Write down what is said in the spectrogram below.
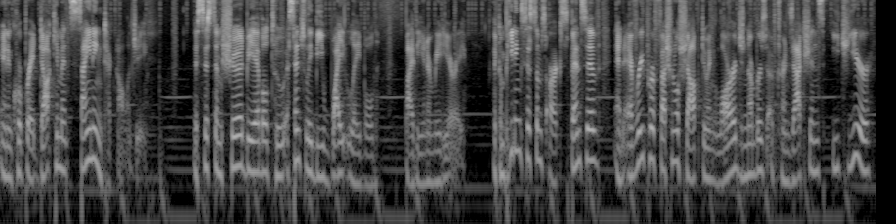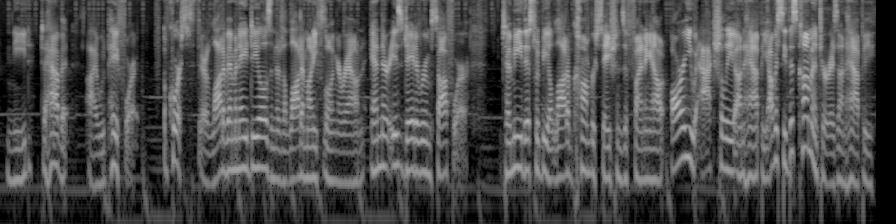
and incorporate document signing technology. The system should be able to essentially be white labeled by the intermediary. The competing systems are expensive, and every professional shop doing large numbers of transactions each year need to have it. I would pay for it. Of course, there are a lot of M&A deals and there's a lot of money flowing around, and there is data room software to me, this would be a lot of conversations of finding out are you actually unhappy? Obviously, this commenter is unhappy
